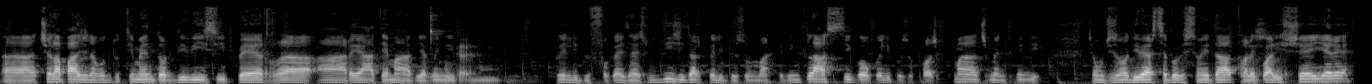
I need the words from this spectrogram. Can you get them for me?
uh, c'è la pagina con tutti i mentor divisi per uh, area tematica, quindi okay quelli più focalizzati sul digital, quelli più sul marketing classico, quelli più sul project management, quindi diciamo, ci sono diverse professionalità tra le quali scegliere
